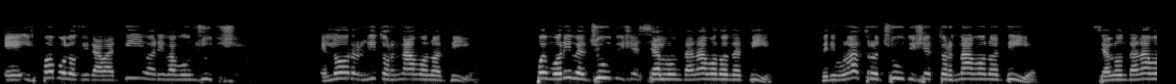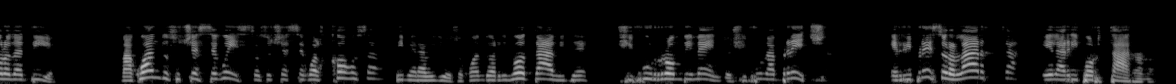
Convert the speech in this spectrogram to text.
e il popolo gridava a Dio, arrivava un giudice e loro ritornavano a Dio. Poi moriva il giudice e si allontanavano da Dio. Veniva un altro giudice e tornavano a Dio. Si allontanavano da Dio. Ma quando successe questo, successe qualcosa di meraviglioso. Quando arrivò Davide ci fu un rompimento, ci fu una breccia. E ripresero l'arca e la riportarono.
